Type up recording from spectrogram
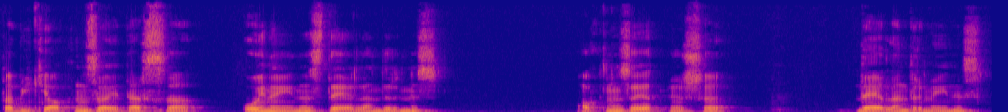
Tabii ki aklınıza yeterse oynayınız, değerlendiriniz. Aklınıza yatmıyorsa değerlendirmeyiniz.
